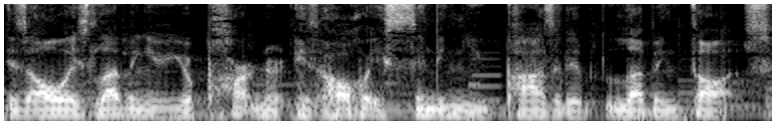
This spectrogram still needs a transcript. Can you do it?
is always loving you. Your partner is always sending you positive loving thoughts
